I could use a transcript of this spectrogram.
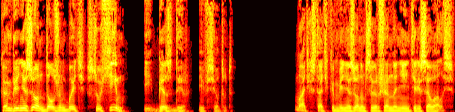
Комбинезон должен быть сухим и без дыр, и все тут. Мать, кстати, комбинезоном совершенно не интересовалась.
